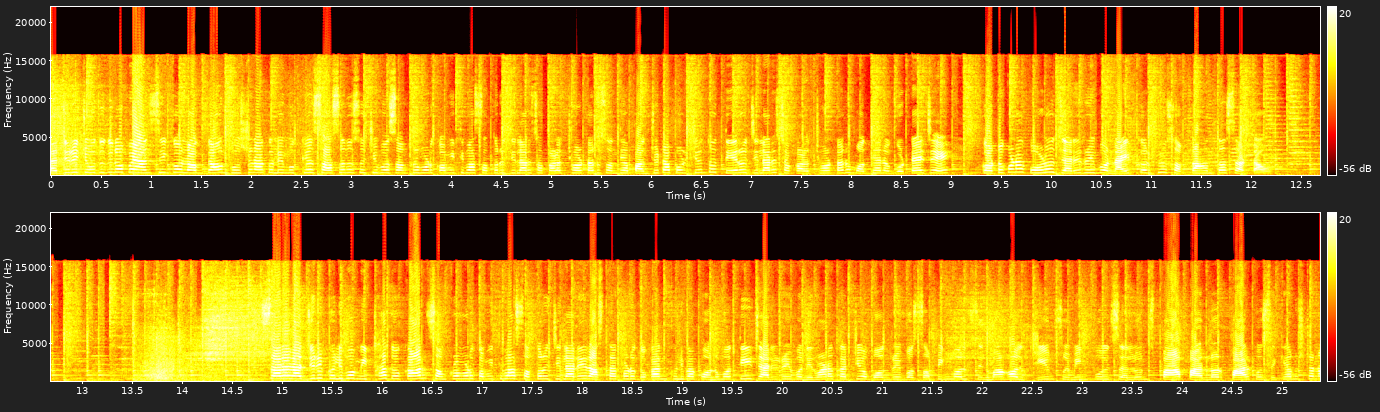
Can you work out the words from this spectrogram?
রাজ্যের চৌদ দিন আংশিক লকডাউন ঘোষণা কলে মুখ্য শাসন সচিব সংক্রমণ কমিটি সতের জেলার সকাল ছটার সন্ধ্যা পাঁচটা পর্যন্ত তের জেলার সকাল ছটার মধ্যাহ্ন গোটায় যায় কটকা কোহল জারি রহব নাইট কর্ফ্যু সপ্তাহান্ত সটডাউন সারা রাজ্যে খোলব মিঠা দোকান সংক্রমণ কমি সতের জেলার রাস্তাকড় দোকান খোলা অনুমতি জারি রহব নির্মাণ কার্য বন্ধ রহব shopping mall cinema hall gym swimming pool salon spa parlour park ও শিক্ষানুষ্ঠান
